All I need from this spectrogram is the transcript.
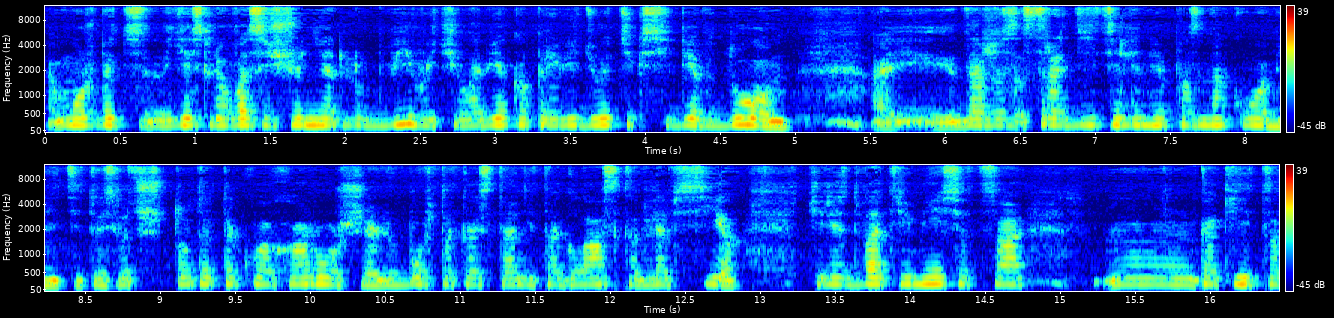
Может быть, если у вас еще нет любви, вы человека приведете к себе в дом. И даже с родителями познакомите. То есть вот что-то такое хорошее. Любовь такая станет огласка для всех. Через 2-3 месяца какие-то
